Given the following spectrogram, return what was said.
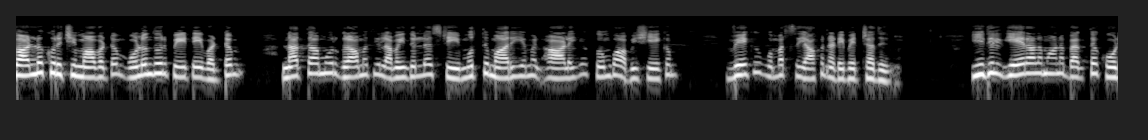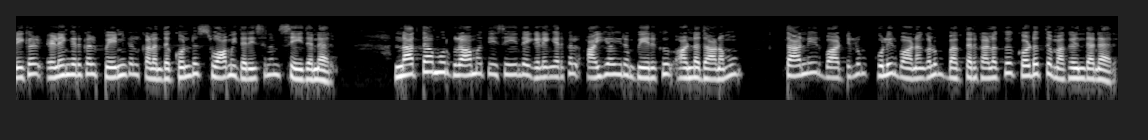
கள்ளக்குறிச்சி மாவட்டம் உளுந்தூர்பேட்டை வட்டம் நத்தாமூர் கிராமத்தில் அமைந்துள்ள ஸ்ரீ முத்து மாரியம்மன் ஆலய கும்பாபிஷேகம் வெகு விமர்சையாக நடைபெற்றது. இதில் ஏராளமான பக்த கோடிகள் இளைஞர்கள் பெண்கள் கலந்து கொண்டு சுவாமி தரிசனம் செய்தனர். நத்தாமூர் கிராமத்தை சேர்ந்த இளைஞர்கள் ஐயாயிரம் பேருக்கு அன்னதானமும் தண்ணீர் பாட்டிலும் குளிர்பானங்களும் பக்தர்களுக்கு கொடுத்து மகிழ்ந்தனர்.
